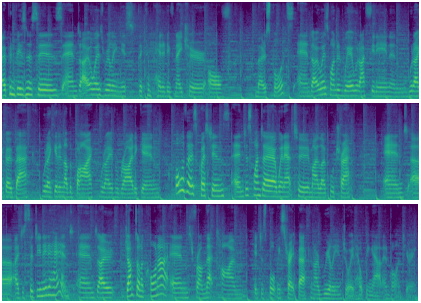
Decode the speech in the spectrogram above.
opened businesses, and I always really missed the competitive nature of motorsports and I always wondered where would I fit in and would I go back would I get another bike? Would I ever ride again? All of those questions. And just one day I went out to my local track and uh, I just said, Do you need a hand? And I jumped on a corner, and from that time, it just brought me straight back, and I really enjoyed helping out and volunteering.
